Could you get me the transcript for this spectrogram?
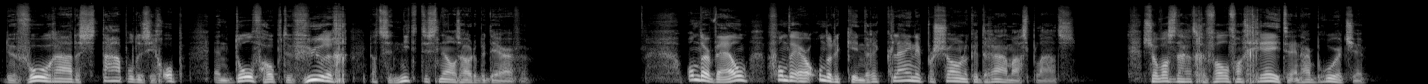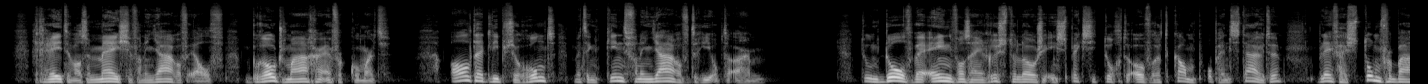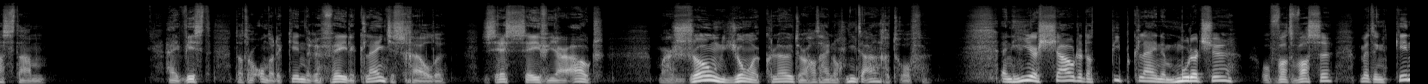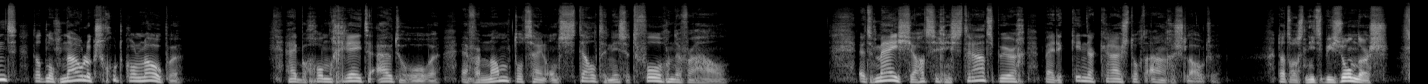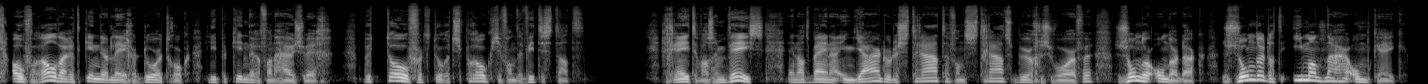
De voorraden stapelden zich op en Dolf hoopte vurig dat ze niet te snel zouden bederven. Onderwijl vonden er onder de kinderen kleine persoonlijke drama's plaats. Zo was daar het geval van Grete en haar broertje. Grete was een meisje van een jaar of elf, broodmager en verkommerd. Altijd liep ze rond met een kind van een jaar of drie op de arm. Toen Dolf bij een van zijn rusteloze inspectietochten over het kamp op hen stuitte, bleef hij stom verbaasd staan. Hij wist dat er onder de kinderen vele kleintjes schuilden, zes, zeven jaar oud. Maar zo'n jonge kleuter had hij nog niet aangetroffen. En hier sjouwde dat piepkleine moedertje, of wat was ze, met een kind dat nog nauwelijks goed kon lopen. Hij begon Grete uit te horen en vernam tot zijn ontsteltenis het volgende verhaal. Het meisje had zich in Straatsburg bij de kinderkruistocht aangesloten. Dat was niets bijzonders. Overal waar het kinderleger doortrok, liepen kinderen van huis weg, betoverd door het sprookje van de witte stad. Grete was een wees en had bijna een jaar door de straten van Straatsburg gezworven, zonder onderdak, zonder dat iemand naar haar omkeek.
